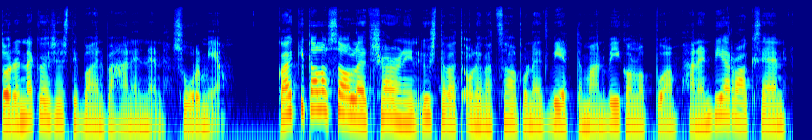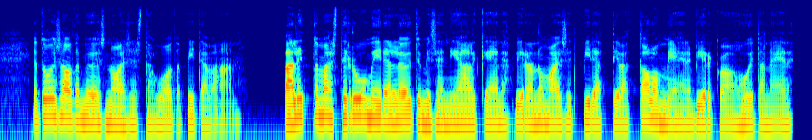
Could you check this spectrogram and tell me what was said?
todennäköisesti vain vähän ennen surmia. Kaikki talossa olleet Sharonin ystävät olivat saapuneet viettämään viikonloppua hänen vieraakseen ja toisaalta myös naisesta huolta pitämään. Välittömästi ruumiiden löytymisen jälkeen viranomaiset pidättivät talonmiehen virkaa hoitaneen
